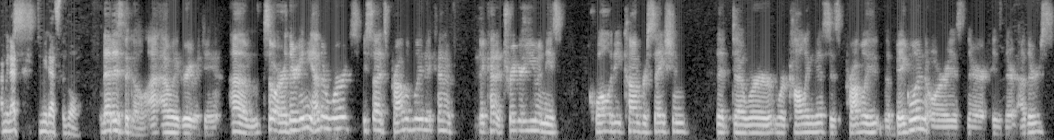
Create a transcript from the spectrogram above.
I mean, that's to me, that's the goal. That is the goal. I, I would agree with you. Um, so, are there any other words besides probably that kind of that kind of trigger you in these quality conversation that uh, we're we're calling this? Is probably the big one, or is there is there others?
